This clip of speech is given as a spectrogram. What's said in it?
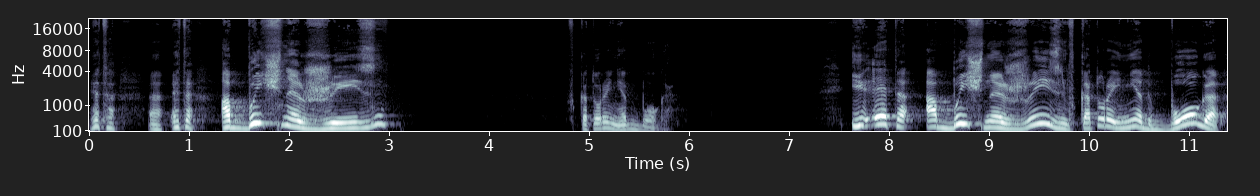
Это, это обычная жизнь, в которой нет Бога. И эта обычная жизнь, в которой нет Бога,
